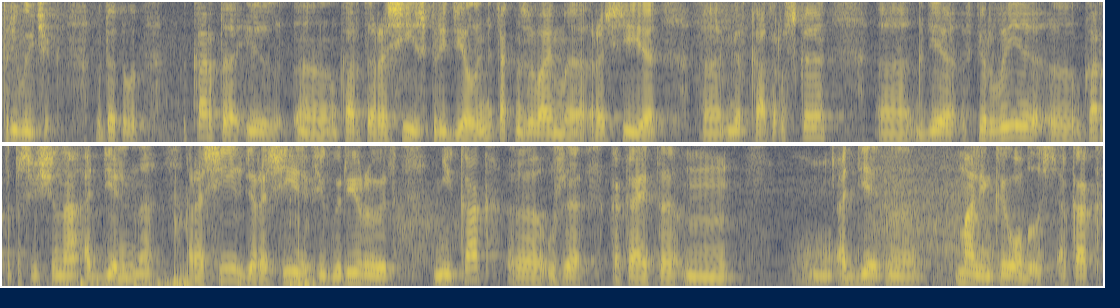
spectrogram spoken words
привычек. Вот эта вот карта, из, карта России с пределами, так называемая Россия Э, где впервые э, карта посвящена отдельно России, где Россия фигурирует не как э, уже какая-то маленькая область, а как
